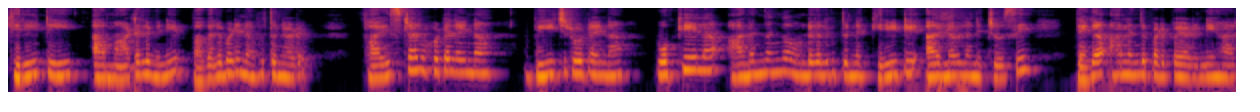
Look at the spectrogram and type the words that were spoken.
కిరీటి ఆ మాటలు విని పగలబడి నవ్వుతున్నాడు. ఫైవ్ స్టార్ హోటల్ అయినా బీచ్ రోడ్ అయినా ఒకేలా ఆనందంగా ఉండగలుగుతున్న కిరీటి అర్ణవ్లని చూసి తెగ ఆనందపడిపోయాడు నిహార్.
